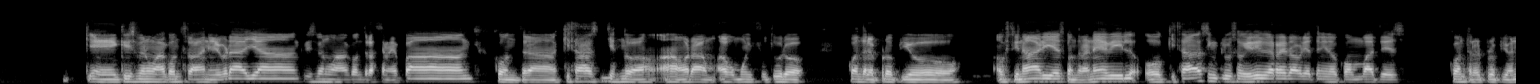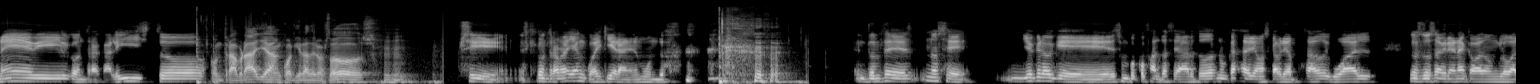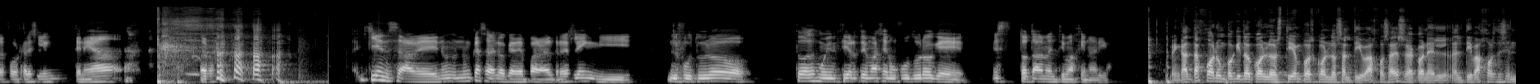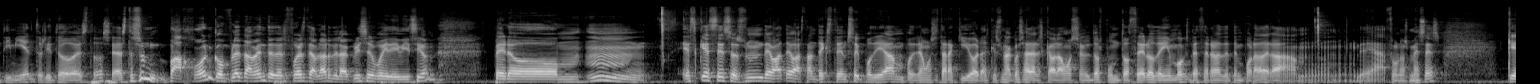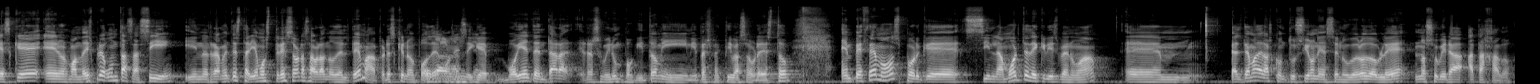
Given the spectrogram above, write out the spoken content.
eh, Chris Benoit contra Daniel Bryan, Chris Benoit contra CM Punk, contra, quizás yendo a, ahora algo muy futuro, contra el propio Austin Aries, contra Neville, o quizás incluso Eddie Guerrero habría tenido combates contra el propio Neville, contra Kalisto. Contra Bryan, cualquiera de los dos. Sí, es que contra Bryan cualquiera en el mundo. Entonces, no sé, yo creo que es un poco fantasear. Todos nunca sabríamos qué habría pasado. Igual los dos habrían acabado en Global Force Wrestling. Tenía... ¿Quién sabe? Nu- Nunca sabes lo que depara el wrestling y el futuro todo es muy incierto y más en un futuro que es totalmente imaginario. Me encanta jugar un poquito con los tiempos, con los altibajos, ¿sabes? O sea, con el altibajos de sentimientos y todo esto. O sea, esto es un bajón completamente después de hablar de la Cruiserweight Division. Pero... mm, es que es eso, es un debate bastante extenso y podría- podríamos estar aquí horas, que es una cosa de las que hablamos en el 2.0 de Inbox de cerrar de temporada de hace unos meses. Que es que eh, nos mandáis preguntas así y nos- realmente estaríamos tres horas hablando del tema, pero es que no podemos, Totalmente. así que voy a intentar resumir un poquito mi, mi perspectiva sobre esto. Empecemos porque sin la muerte de Chris Benoit, eh, el tema de las contusiones en WWE no se hubiera atajado.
